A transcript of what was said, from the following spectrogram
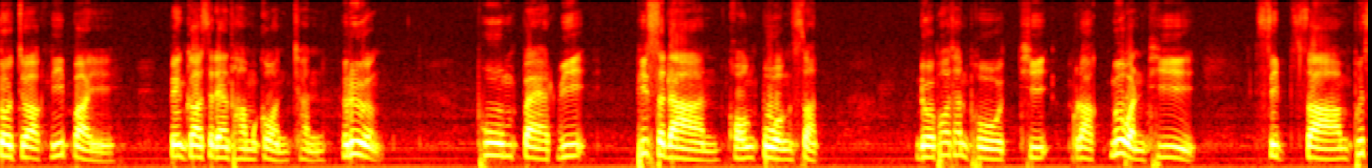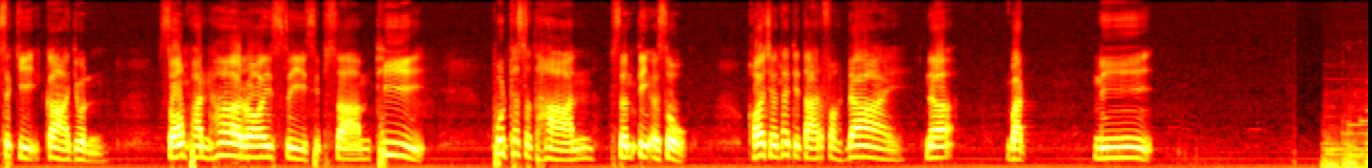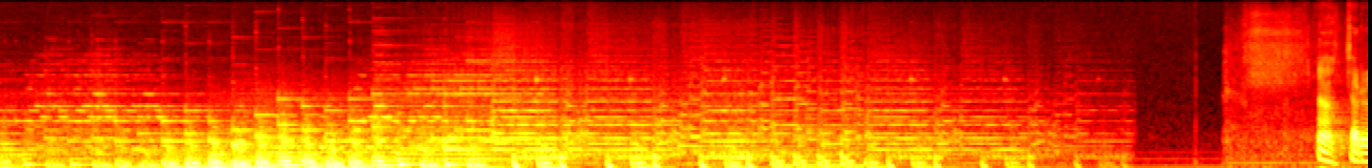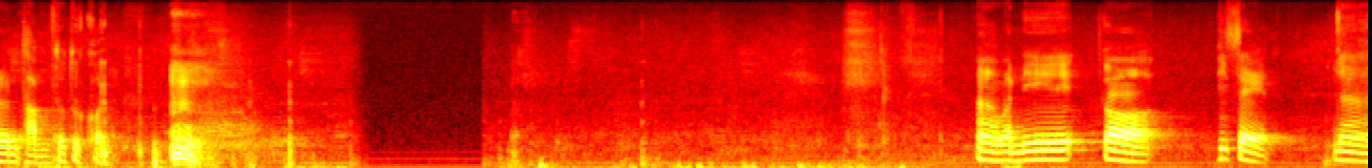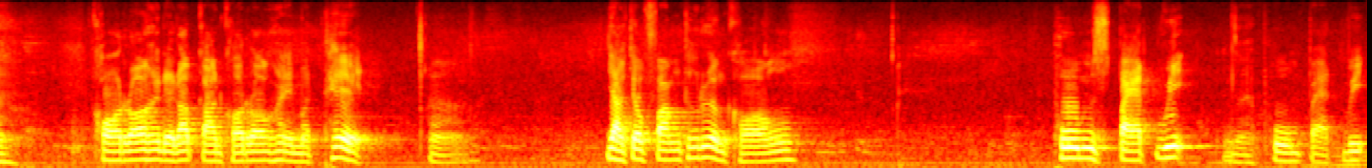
ต่อจากนี้ไปเป็นการแสดงธรรมก่อนฉันเรื่อง ภูมิแปดวิ พิสดารของปวงสัตว์ โดยพ่อท่านโพธิรักเมื่อวันที่ 13 พฤศจิกายน 2543 ที่พุทธสถานสันติอโศก ขอเชิญท่านติดตารับฟังได้นะ บัดนี้ อะเจริญธรรมทุกๆคน วันนี้ก็พิเศษนะขอร้องให้ได้รับการขอร้องให้มาเทศอยากจะฟังถึงเรื่องของภูมิแปดวิภูมิแปดวิ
